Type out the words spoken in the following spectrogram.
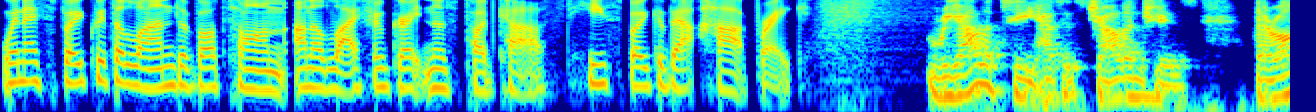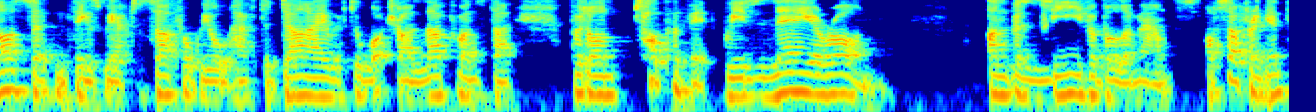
When I spoke with Alain de Botton on a Life of Greatness podcast, he spoke about heartbreak reality has its challenges. There are certain things we have to suffer. We all have to die. We have to watch our loved ones die. But on top of it, we layer on unbelievable amounts of suffering. And,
